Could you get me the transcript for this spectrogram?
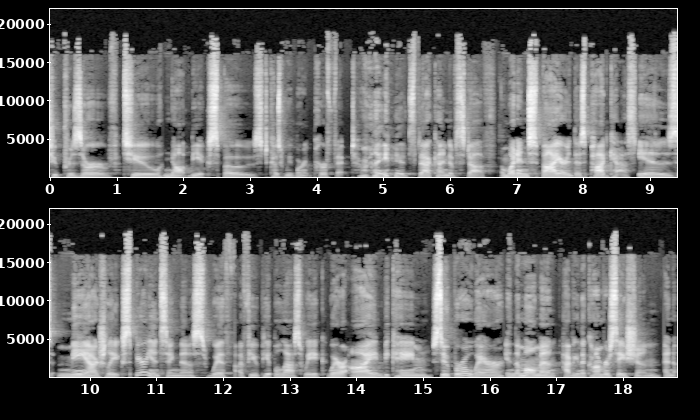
to preserve, to not be exposed because we weren't perfect, right? It's that kind of stuff. And what inspired this podcast is me actually experiencing this with a few people last week where I became super aware in the moment, having the conversation, and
